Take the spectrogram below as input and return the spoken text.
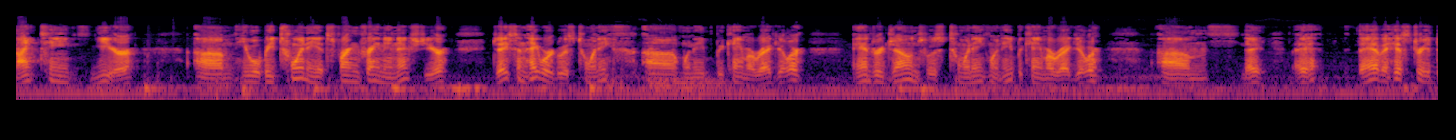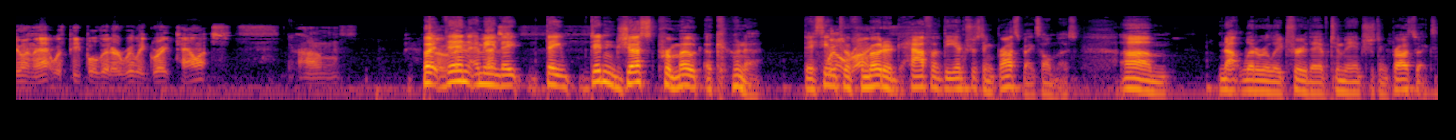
19th year. Um, he will be 20 at spring training next year. Jason Heyward was 20 uh, when he became a regular. Andruw Jones was 20 when he became a regular. Um, they they they have a history of doing that with people that are really great talents. Um, But So then, that- I mean, they they didn't just promote Acuna. They seem Well, to have right. promoted half of the interesting prospects almost. Um, not literally true. They have too many interesting prospects.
